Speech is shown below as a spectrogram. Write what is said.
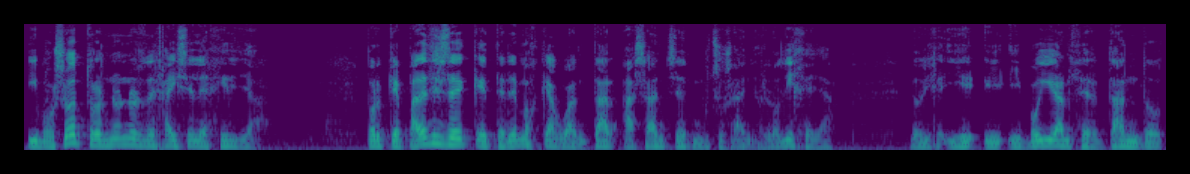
Y vosotros no nos dejáis elegir ya. Porque parece ser que tenemos que aguantar a Sánchez muchos años. Lo dije ya. Lo dije. Y, y- y voy acertando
